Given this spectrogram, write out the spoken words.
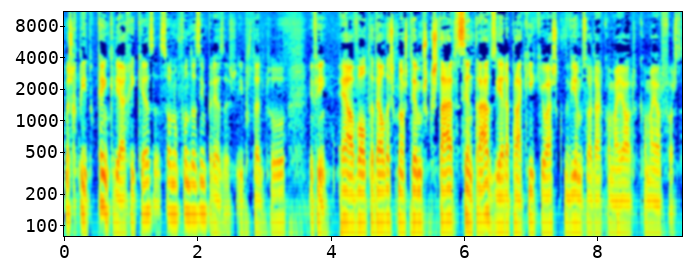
Mas, repito, quem cria a riqueza são, no fundo, as empresas. E, portanto, enfim, é à volta delas que nós temos que estar centrados e era para aqui que eu acho que devíamos olhar com maior, com maior força.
